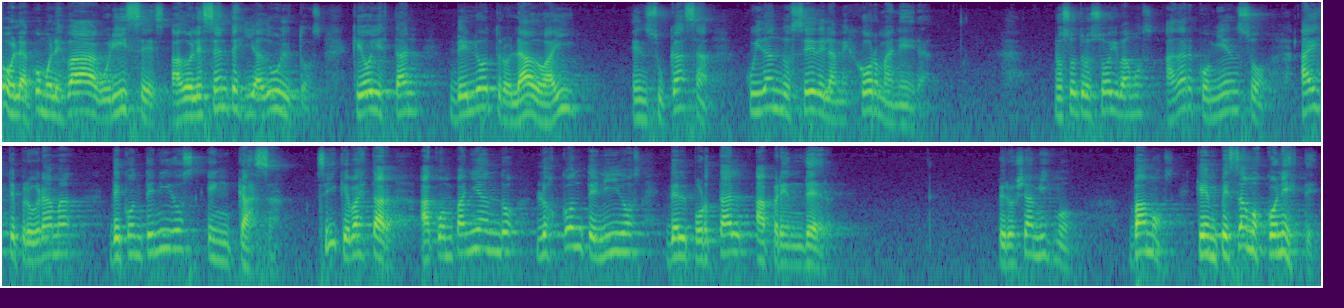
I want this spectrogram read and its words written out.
Hola, ¿cómo les va, gurises, adolescentes y adultos que hoy están del otro lado ahí, en su casa, cuidándose de la mejor manera? Nosotros hoy vamos a dar comienzo a este programa de contenidos en casa, ¿sí? que va a estar acompañando los contenidos del portal Aprender. Pero ya mismo, vamos, que empezamos con este,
